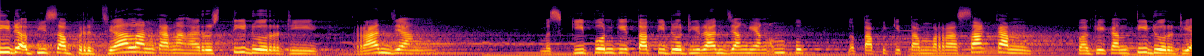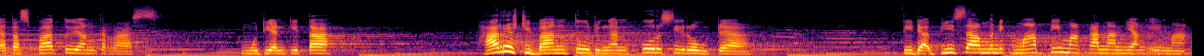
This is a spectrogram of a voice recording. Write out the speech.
tidak bisa berjalan karena harus tidur di ranjang. Meskipun kita tidur di ranjang yang empuk, tetapi kita merasakan bagaikan tidur di atas batu yang keras. Kemudian kita harus dibantu dengan kursi roda. Tidak bisa menikmati makanan yang enak.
